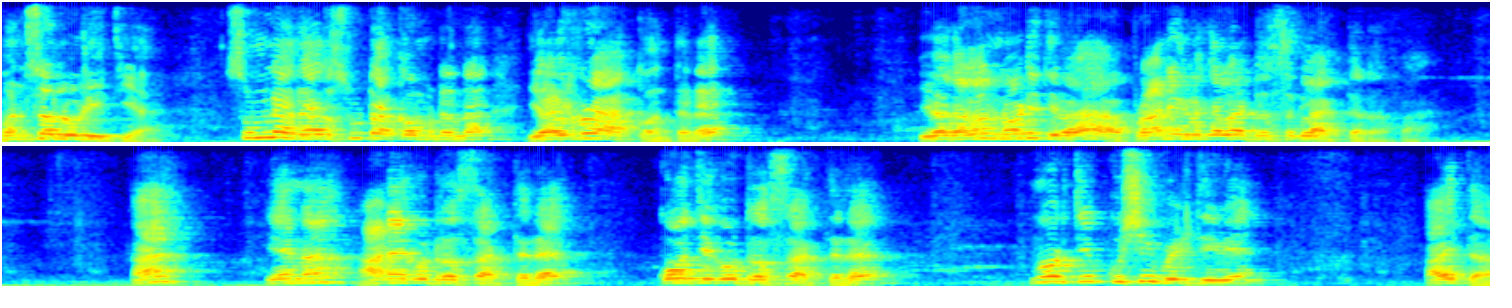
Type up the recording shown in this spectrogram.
ಮನ್ಸಲ್ಲಿ ಉಳಿತೀಯ. ಸುಮ್ಮನೆ ಅದೇ ಸೂಟ್ ಹಾಕೊಂಬಿಟ್ಟನ ಎಲ್ಲರೂ ಹಾಕ್ಕೊಂತಾರೆ ಇವಾಗೆಲ್ಲ ನೋಡಿದ್ದೀವ, ಪ್ರಾಣಿಗಳಿಗೆಲ್ಲ ಡ್ರೆಸ್ಗಳು ಹಾಕ್ತಾರಪ್ಪ ಹಾಂ ಏನು? ಆಣೆಗೂ ಡ್ರೆಸ್ ಹಾಕ್ತಾರೆ, ಕೋತಿಗೂ ಡ್ರೆಸ್ ಹಾಕ್ತಾರೆ. ನೋಡ್ತೀವಿ, ಖುಷಿ ಬೀಳ್ತೀವಿ. ಆಯಿತಾ?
